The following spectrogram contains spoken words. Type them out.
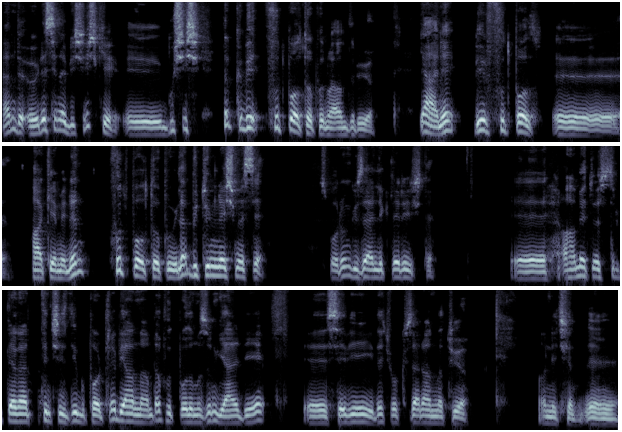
Hem de öylesine bir şiş ki e, bu şiş tıpkı bir futbol topunu andırıyor. Yani bir futbol e, hakeminin futbol topuyla bütünleşmesi. Sporun güzellikleri işte. E, Ahmet Öztürk Levent'in çizdiği bu portre bir anlamda futbolumuzun geldiği e, seviyeyi de çok güzel anlatıyor. Onun için e,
